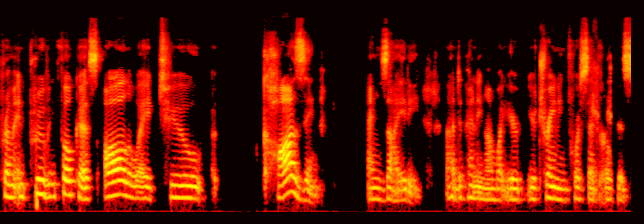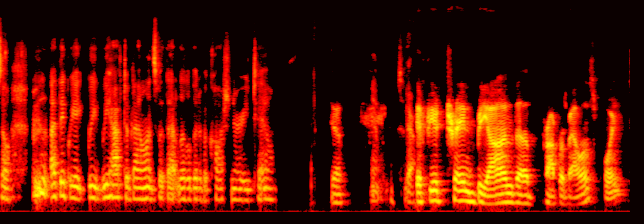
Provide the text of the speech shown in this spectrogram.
from improving focus all the way to causing anxiety, uh, depending on what you're you're training for said sure. focus. So I think we, we we have to balance with that little bit of a cautionary tale. Yeah. Yeah. If you train beyond a proper balance point,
